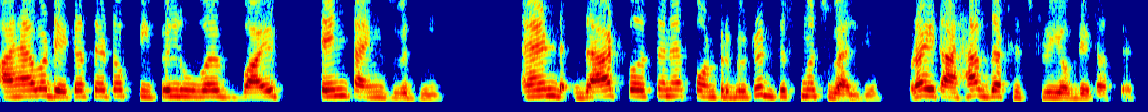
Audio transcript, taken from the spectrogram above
i have a data set of people who have bought 10 times with me and that person have contributed this much value right? I have that history of data set.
